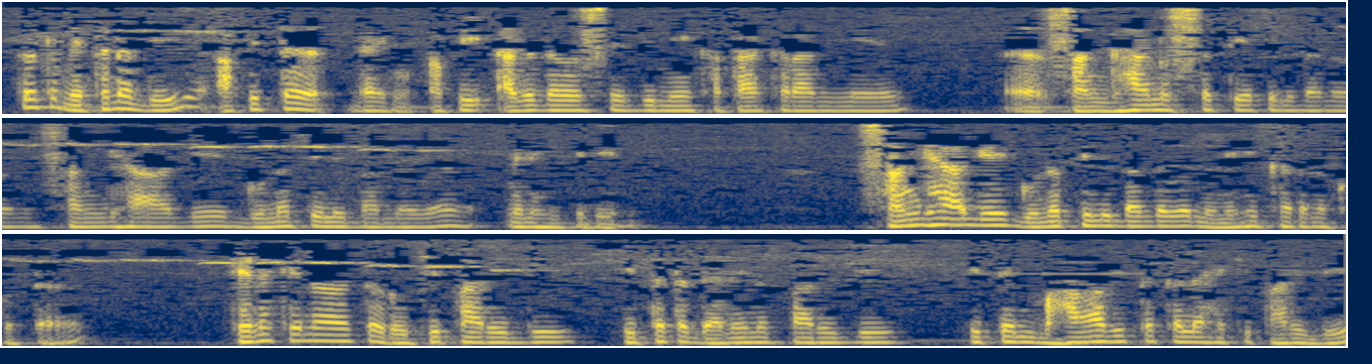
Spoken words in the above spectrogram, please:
එතකොට මෙතනදී අපිට දැන් අපි අද දවසේදී මේ කතා කරන්නේ සංඝානුස්සතිය පිළිබඳව සංඝයාගේ ගුණ පිළිබඳව මෙනෙහි කිරීම. සංඝයාගේ ගුණ පිළිබඳව මෙනෙහි කරනකොට කෙනකෙනාට රුචි පරිදි හිතට දැනෙන පරිදි හිතෙන් භාවිත කළ හැකි පරිදි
